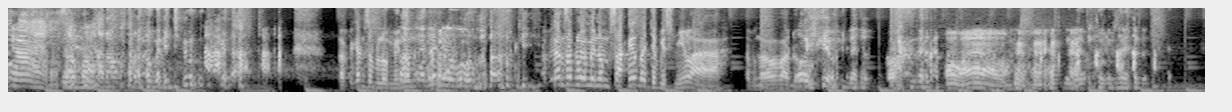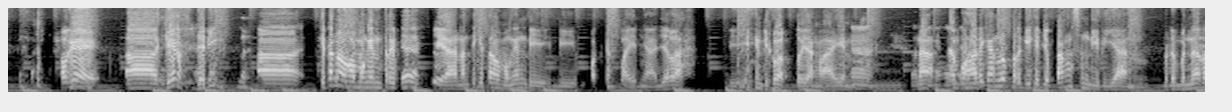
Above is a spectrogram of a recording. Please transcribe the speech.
Nah sama haram-haramnya juga tapi kan sebelum minum mau babi. Tapi kan sebelum minum sake baca Bismillah. Tapi nggak apa-apa dong. Oh iya benar. Oh. Wow. benar, benar. oke eh, Gev jadi eh, kita nggak ngomongin trip Ya. itu ya. Nanti kita ngomongin di di podcast lainnya aja lah. Di di waktu yang lain. Nah nah tempo hari kan lu pergi ke Jepang sendirian. Bener-bener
